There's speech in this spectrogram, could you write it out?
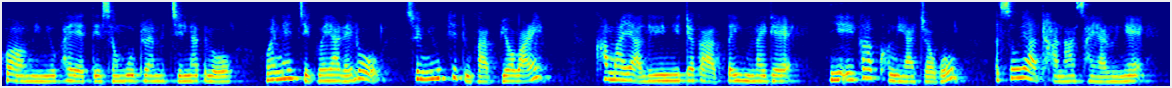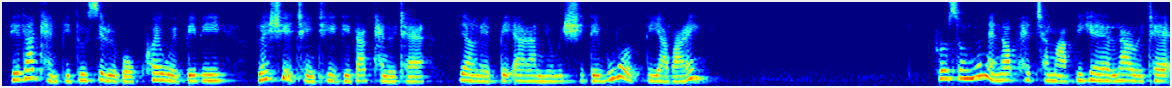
ခွန်းအောင်နေမျိုးခါရဲ့တည်ဆုံမှုအတွက်မကျင်းတဲ့လို့ဝမ်းနဲ့ကြေကွဲရတယ်လို့ဆွေမျိုးဖြစ်သူကပြောပါတယ်ခမရလေးနီတက်ကသိမ်းယူလိုက်တဲ့မြေဧက900ကျော်ကိုအစိုးရဌာနဆိုင်ရာတွေနဲ့ ဒေတာခံပြည်သူစစ်တွေကိုခွဲဝေပေးပြီးလက်ရှိအချိန်ထိဒေတာခံတွေထံပြန်လည်ပေးအပ်ရမျိုးမရှိသေးဘူးလို့သိရပါတယ်။ပရိုဆုံမြို့နယ်နောက်ဖက်ချမ်းမှာပြီးခဲ့တဲ့လတွေထက်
